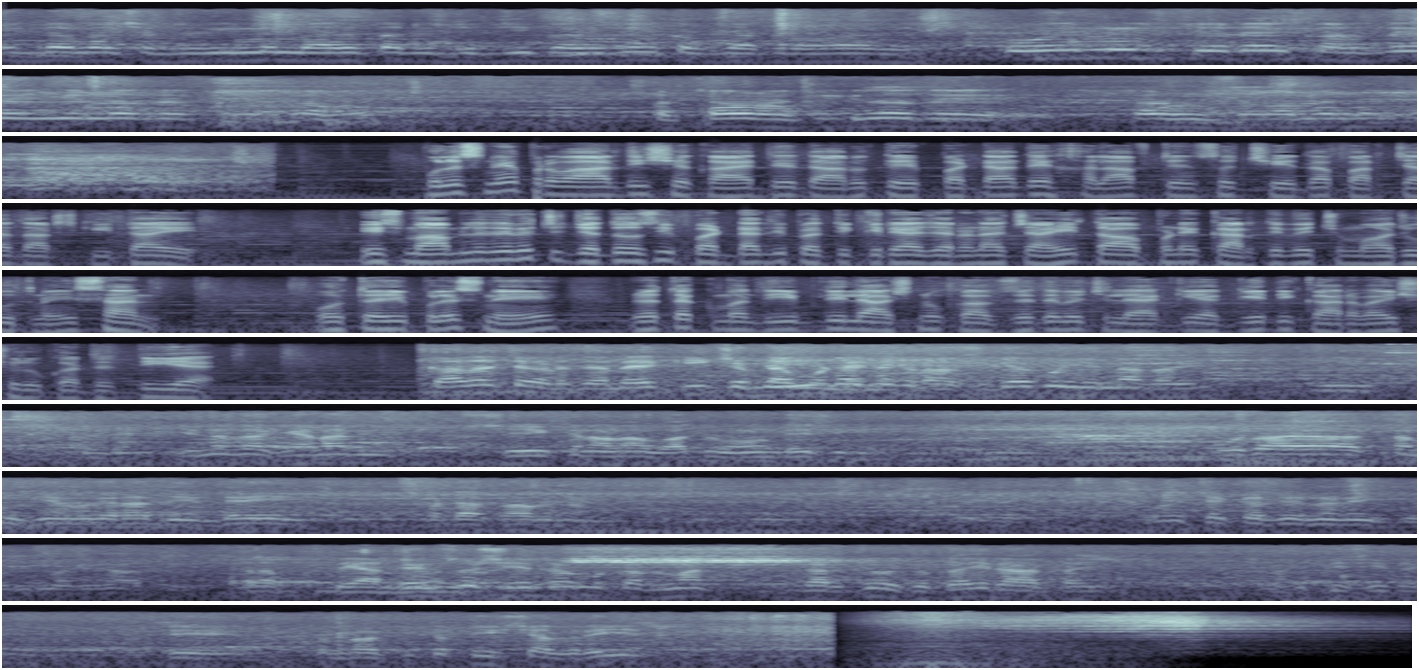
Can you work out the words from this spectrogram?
ਇਦਾਂ ਮੈਂ ਛੱਡਣੀ ਨਹੀਂ ਮੈਂ ਤਾਂ ਤੁਹਾਡੀ ਜੱਜੀ ਪੈੜੀ ਤੇ ਵੀ ਕਬਜ਼ਾ ਕਰਵਾਵਾਂਗੇ ਕੋਈ ਨਹੀਂ ਜਿਹੜੇ ਕਰਦੇ ਆ ਜੀ, ਇਹਨਾਂ ਦੇ ਪਰਚਾ ਹੋਣਾ ਚਾਹੀਦਾ ਤੇ ਕਾਨੂੰਨ ਸਭਾ ਮੈਨੂੰ ਪੁਲਿਸ ਨੇ ਪਰਿਵਾਰ ਦੀ ਸ਼ਿਕਾਇਤ ਦੇ ਆਧਾਰ ਉੱਤੇ ਪੱਡਾ ਦੇ ਖਿਲਾਫ 306 ਦਾ ਪਰਚਾ ਦਰਜ ਕੀਤਾ ਹੈ ਇਸ ਮਾਮਲੇ ਦੇ ਵਿੱਚ ਜਦੋਂ ਅਸੀਂ ਪੱਡਾ ਦੀ ਪ੍ਰਤੀਕਿਰਿਆ ਜਾਣਨਾ ਚਾਹੀ ਤਾਂ ਆਪਣੇ ਘਰ ਦੇ ਵਿੱਚ ਮੌਜੂਦ ਨਹੀਂ ਸਨ। ਉੱਥੇ ਹੀ ਪੁਲਿਸ ਨੇ ਮ੍ਰਿਤਕ ਮਨਦੀਪ ਦੀ ਲਾਸ਼ ਨੂੰ ਕਬਜ਼ੇ ਦੇ ਵਿੱਚ ਲੈ ਕੇ ਅੱਗੇ ਦੀ ਕਾਰਵਾਈ ਸ਼ੁਰੂ ਕਰ ਦਿੱਤੀ ਹੈ। ਕਾਹਦਾ ਝਗੜਾ ਚੱਲਿਆ ਕੀ ਦਾ ਮੁੰਡੇ ਨੇ? ਝਗੜਾ ਸੀਗਾ ਕੋਈ ਇਹਨਾਂ ਦਾ ਜੀ? ਇਹਨਾਂ ਦਾ ਕਹਿਣਾ ਵੀ ਛੇ ਕਨਾਲਾਂ ਵੱਧ ਵਾਉਂਦੇ ਸੀ। ਉਹਦਾ ਧਮਕੀਆਂ ਵਗੈਰਾ ਦਿੰਦੇ ਸੀ ਵੱਡਾ ਸਾਹਿਬ ਨੂੰ। ਉਹਦੇ ਚੱਕਰ 'ਚ ਉਹਨਾਂ ਨੇ ਗੋਲੀ ਮਾਰੀ ਰਾਤ ਨੂੰ। ਤੇਰਾ ਬਿਆਨ 306 ਦਾ ਮੁਕੱਦਮਾ ਦਰਜ ਹੋ ਚੁੱਕਾ ਜੀ ਰਾਤ ਦਾ ਜੀ ਪੀਸੀ ਦਾ ਤੇ ਬਾਕੀ ਤਫਤੀਸ਼ ਚੱਲ ਰਹੀ ਹੈ।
